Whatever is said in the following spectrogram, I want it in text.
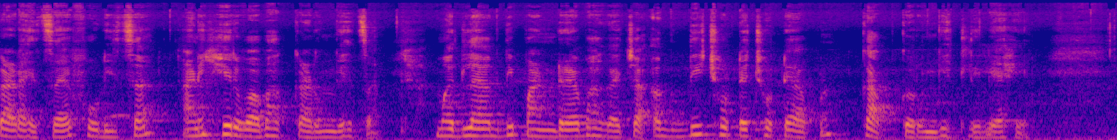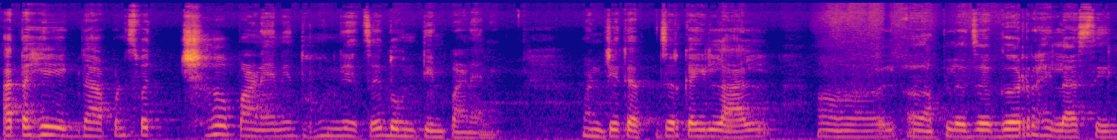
काढायचा आहे फोडीचा आणि हिरवा भाग काढून घ्यायचा. मधल्या अगदी पांढऱ्या भागाच्या अगदी छोट्या छोट्या आपण काप करून घेतलेले आहे. आता हे एकदा आपण स्वच्छ पाण्याने धुवून घ्यायचं आहे दोन तीन पाण्याने. म्हणजे त्यात जर काही लाल आपलं जर गर राहिला असेल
